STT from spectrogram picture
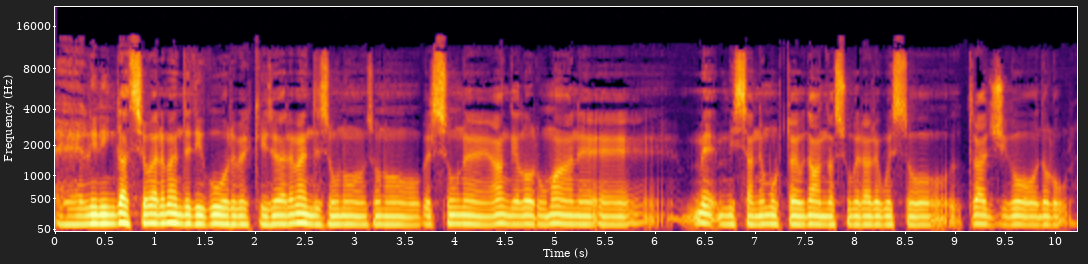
E li ringrazio veramente di cuore perché veramente sono, sono persone anche loro umane e me, mi stanno molto aiutando a superare questo tragico dolore.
